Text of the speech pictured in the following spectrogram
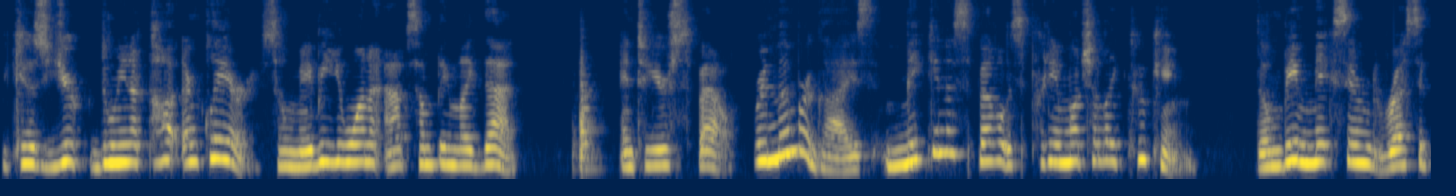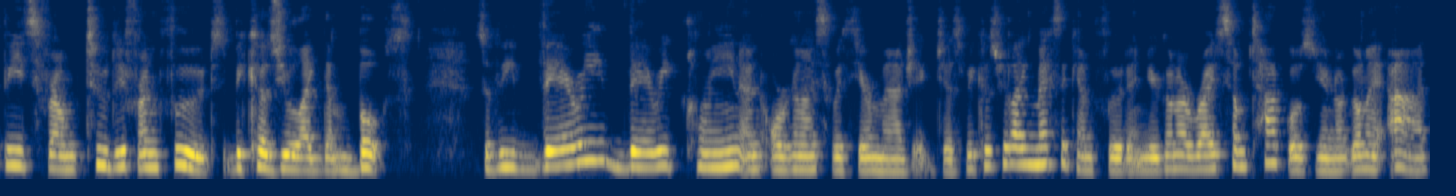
because you're doing a cut and clear. So maybe you want to add something like that into your spell. Remember, guys, making a spell is pretty much like cooking. Don't be mixing recipes from two different foods because you like them both. So be very, very clean and organized with your magic. Just because you like Mexican food and you're going to write some tacos, you're not going to add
